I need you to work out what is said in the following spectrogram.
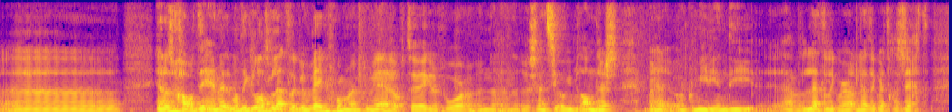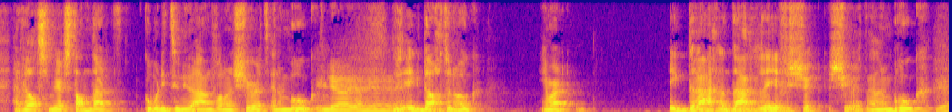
eh, ja, dat is een grappig ding. Want ik las letterlijk een week voor mijn première, of twee weken daarvoor, een, een recensie over iemand anders. Een comedian die eh, letterlijk, werd, letterlijk werd gezegd: hij wel weer standaard comedy tenue aan van een shirt en een broek. Ja, ja, ja. ja. Dus ik dacht toen ook: ja, maar ik draag in het dagelijks leven shi- shirt en een broek. Ja.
